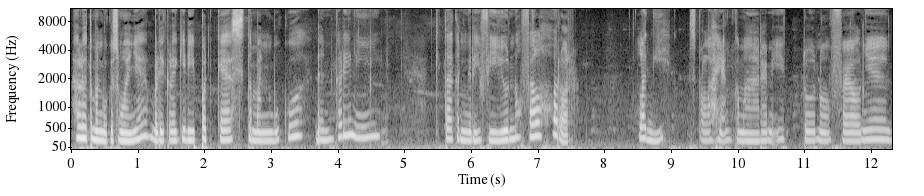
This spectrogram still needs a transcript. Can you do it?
Halo teman buku semuanya, balik lagi di podcast teman buku. Dan kali ini kita akan nge-review novel horor. Lagi setelah yang kemarin itu novelnya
